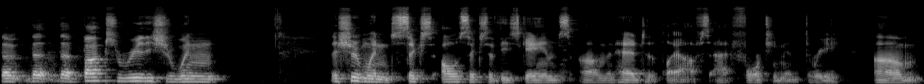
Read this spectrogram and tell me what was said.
the the the Bucs really should win. They should win six all six of these games um, and head to the playoffs at fourteen and three. Um,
